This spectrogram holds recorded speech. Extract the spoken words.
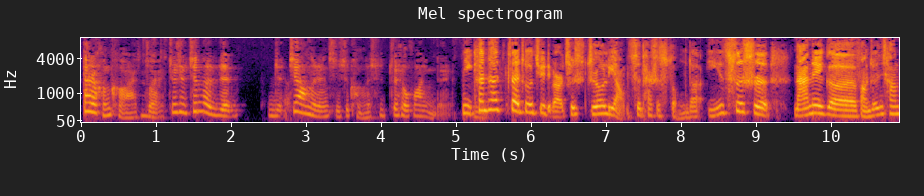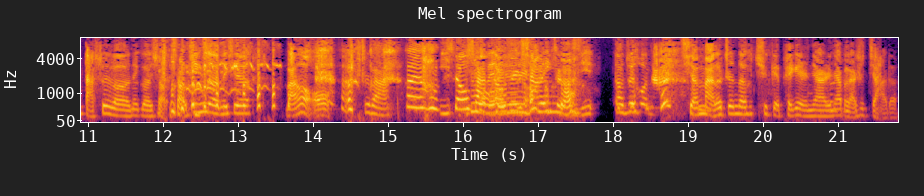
但是很可爱。对，就是真的人。人这样的人其实可能是最受欢迎的人。你看他在这个剧里边，其实只有两次他是怂的，一次是拿那个仿真枪打碎了那个小 小金的那些玩偶，是吧？哎呀，一吓得要死杀了一整集，到最后拿钱买了真的去给赔给人家，人家本来是假的。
